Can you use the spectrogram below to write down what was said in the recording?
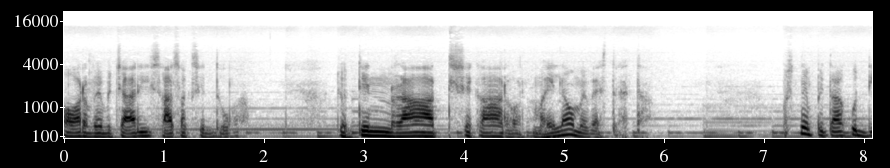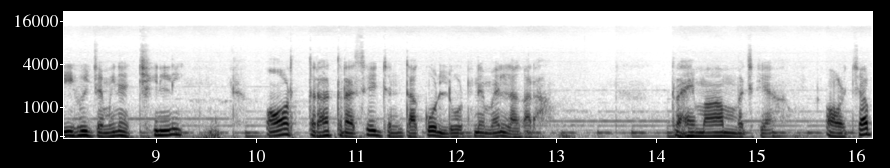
और व्यभिचारी शासक सिद्ध हुआ। जो दिन रात शिकार और महिलाओं में व्यस्त रहता। उसने पिता को दी हुई जमीनें छीन ली और तरह तरह से जनता को लूटने में लगा रहा। रहमाम मच गया और जब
